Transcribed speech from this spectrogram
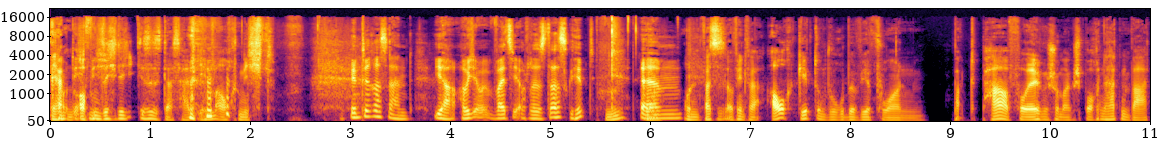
Ja, und ich offensichtlich ist es das halt eben auch nicht. Interessant. Ja, aber ich weiß ich auch, dass es das gibt. Hm? Ja. Ähm, und was es auf jeden Fall auch gibt und worüber wir vor ein paar Folgen schon mal gesprochen hatten, war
